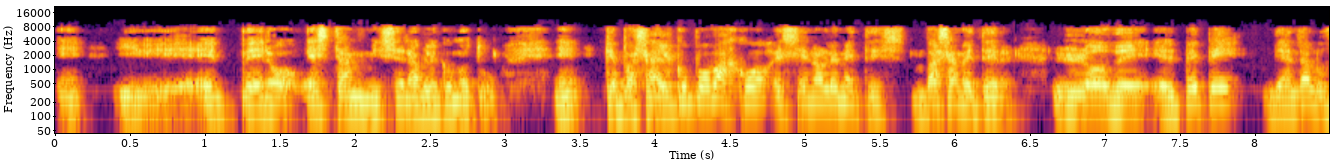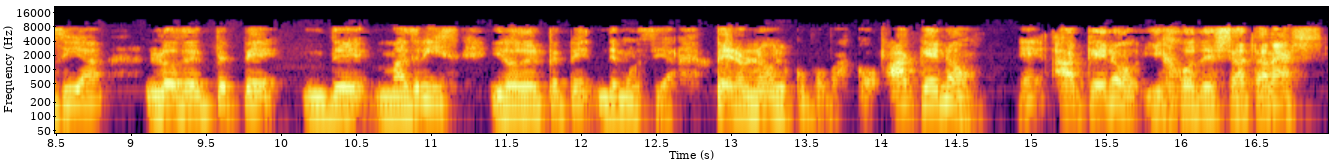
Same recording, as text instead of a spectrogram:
¿Eh? Eh, pero es tan miserable como tú. ¿eh? ¿Qué pasa? El cupo bajo, ese no le metes. Vas a meter lo del PP de Andalucía, lo del PP de Madrid y lo del PP de Murcia. Pero no el cupo bajo. ¿A que no? ¿A que no, hijo de Satanás?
